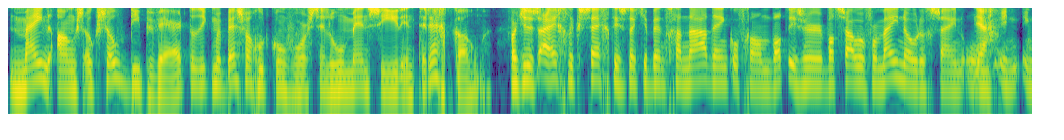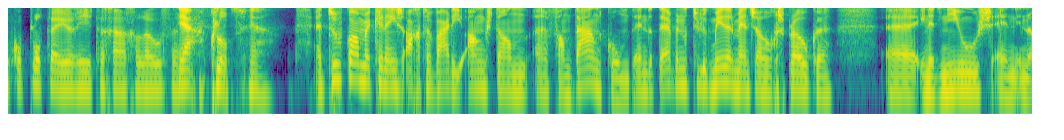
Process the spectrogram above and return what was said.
mijn angst ook zo diep werd dat ik me best wel goed kon voorstellen hoe mensen hierin terechtkomen. wat je dus eigenlijk zegt is dat je bent gaan nadenken of gewoon wat is er, wat zou er voor mij nodig zijn om Ja. in, in complottheorieën te gaan geloven? Ja, klopt. Ja. En toen kwam ik ineens achter waar die angst dan eh, vandaan komt. En dat hebben natuurlijk meerdere mensen over gesproken. eh, in het nieuws en in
